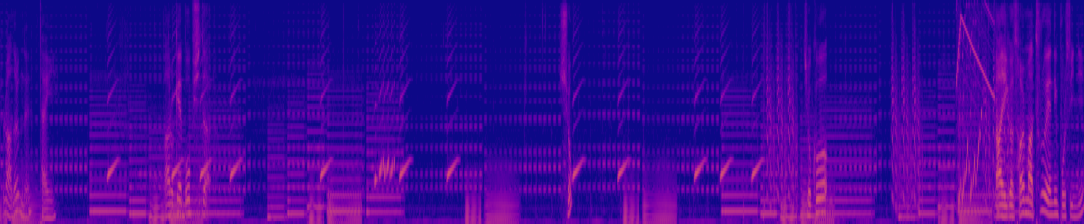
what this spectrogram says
별로 안 어렵네. 다행히 바로 깨봅시다. 쇽 좋고 나 이거 설마 트루 엔딩 볼 수 있니?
